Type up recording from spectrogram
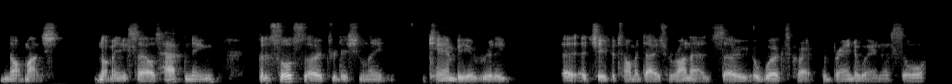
not much, not many sales happening, but it's also traditionally can be a really a, cheaper time of day to run ads. So it works great for brand awareness or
